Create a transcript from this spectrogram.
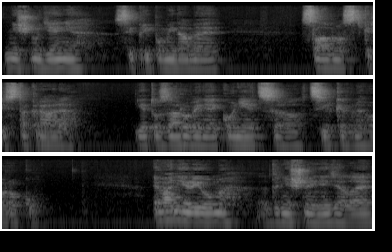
Dnešnú deň si pripomíname slávnosť Krista kráľa. Je to zároveň aj koniec eh, církevného roku. Evangelium dnešnej nedele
